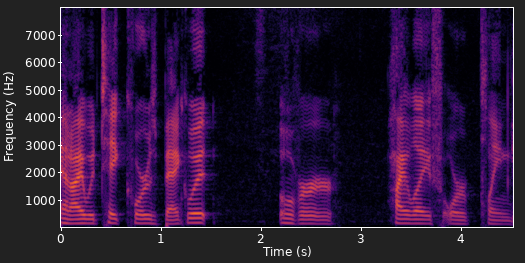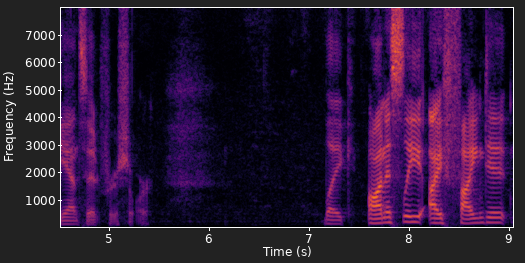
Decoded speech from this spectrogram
and I would take Coors Banquet over High Life or plain Gansett for sure. Like, honestly, I find it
